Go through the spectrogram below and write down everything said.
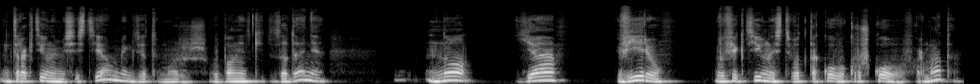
интерактивными системами, где ты можешь выполнять какие-то задания, но я верю в эффективность вот такого кружкового формата.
